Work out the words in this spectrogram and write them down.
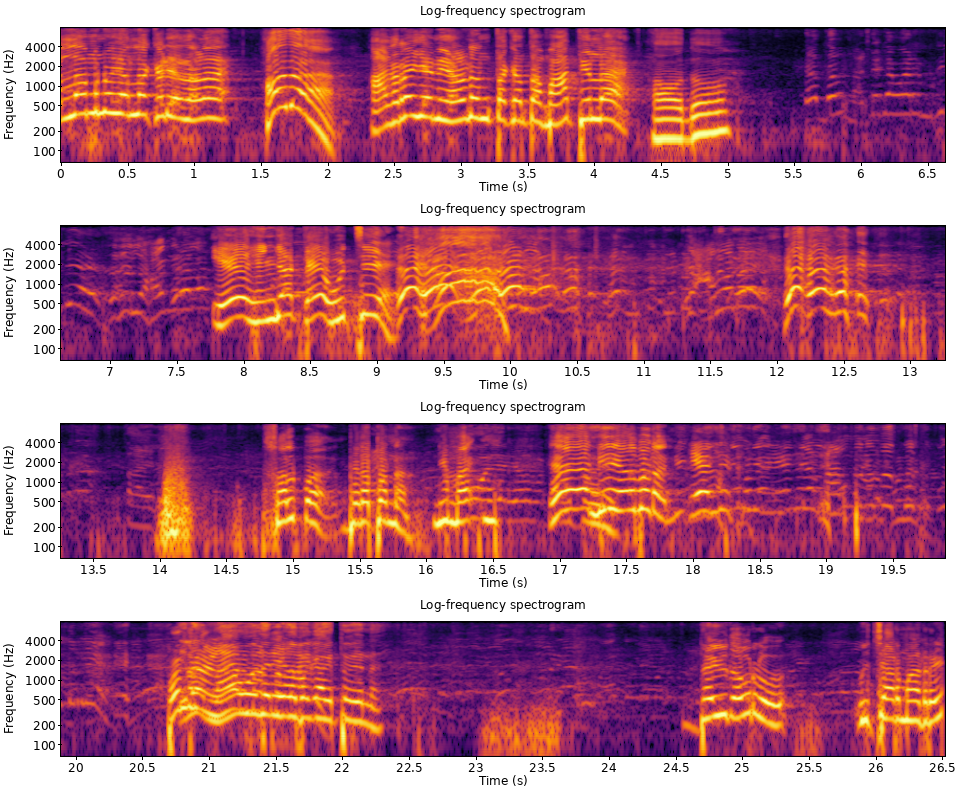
ಎಲ್ಲಮ್ಮನು ಎಲ್ಲ ಕಡೆ ಅದಳ. ಹೌದಾ? ಅದ್ರಾಗ ಏನು ಎರಡು ಅಂತಕ್ಕಂಥ ಮಾತಿಲ್ಲ ಹೌದು ಏ ಹಿಂಗ್ಯಾಕೆ ಹುಚ್ಚಿ ಸ್ವಲ್ಪ ಬಿಡಪ್ಪಣ್ಣ ನಿಮ್ಮ ಏ ನೀ ಹೇಳ್ಬೇಡ ನಾವು ಅಂದ್ರೆ ಹೇಳ್ಬೇಕಾಗ್ತದೆ ಇನ್ನು ದೈವದವರು ವಿಚಾರ ಮಾಡ್ರಿ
